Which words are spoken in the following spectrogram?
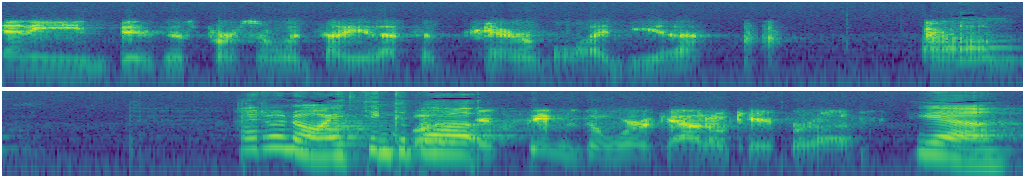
any business person would tell you that's a terrible idea. Um, I don't know. I think about it seems to work out okay for us. Yeah.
